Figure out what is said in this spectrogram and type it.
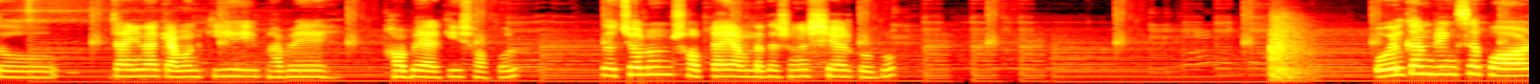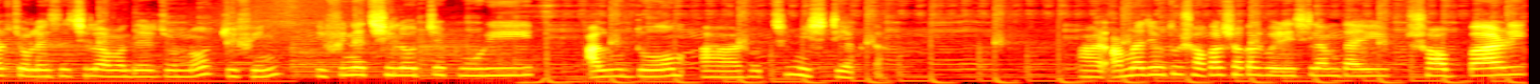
তো জানি না কেমন কীভাবে হবে আর কি সফল। তো চলুন সবটাই আপনাদের সঙ্গে শেয়ার করব। ওয়েলকাম ড্রিঙ্কসের পর চলে এসেছিল আমাদের জন্য টিফিন। টিফিনে ছিল হচ্ছে পুরি, আলুর দম আর হচ্ছে মিষ্টি একটা। আর আমরা যেহেতু সকাল সকাল বেরিয়েছিলাম, তাই সবারই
